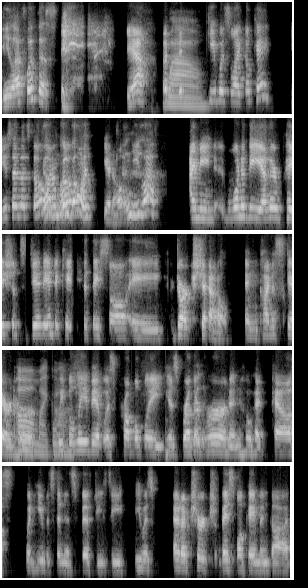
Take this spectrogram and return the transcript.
He left with us. yeah, Wow. he was like, "Okay, you said let's go. Yeah, I'm I'm going." going. You know, And he left. I mean, one of the other patients did indicate that they saw a dark shadow and kind of scared her. Oh my god. We believe it was probably his brother Vernon who had passed when he was in his 50s. He he was at a church baseball game and got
